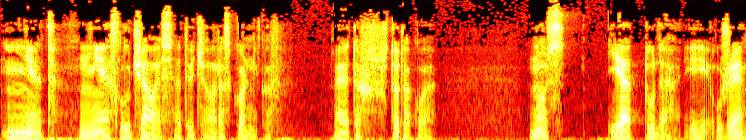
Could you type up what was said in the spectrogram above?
«Нет, не случалось», — отвечал Раскольников. «А это что такое?» «Ну, я оттуда, и уже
